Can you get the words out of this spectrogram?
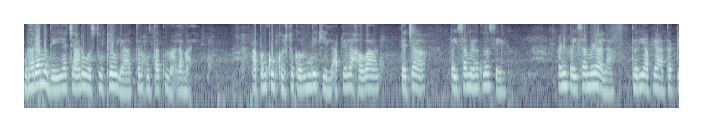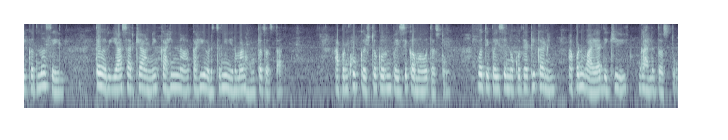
घरामध्ये या चार वस्तू ठेवल्या तर होतात मालामाल. आपण खूप कष्ट करून देखील आपल्याला हवा त्याच्या पैसा मिळत नसेल आणि पैसा मिळाला तरी आपल्या हातात टिकत नसेल तर यासारख्या अनेक काहींना काही अडचणी निर्माण होतच असतात. आपण खूप कष्ट करून पैसे कमावत असतो व ते पैसे नको त्या ठिकाणी आपण वाया देखील घालत असतो.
